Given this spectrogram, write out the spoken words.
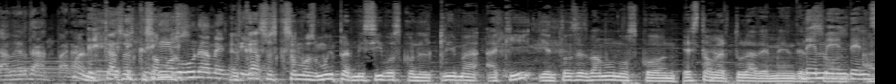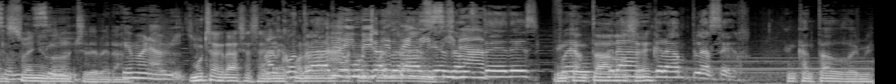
la verdad, para Bueno, el caso es que digo somos una el mentira. caso es que somos muy permisivos con el clima aquí y entonces vámonos con esta obertura de Mendelssohn, de Mendelssohn. al sueño sí. de noche de verano. Qué maravilla. Muchas gracias, Aime, Al contrario, Jaime, muchas gracias a felicidad. ustedes. Fue Encantados, un gran, ¿eh? gran placer. Encantado, Jaime.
